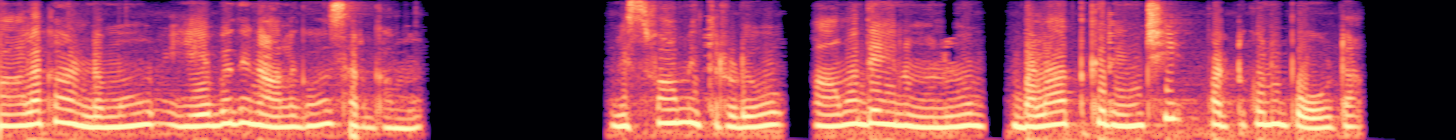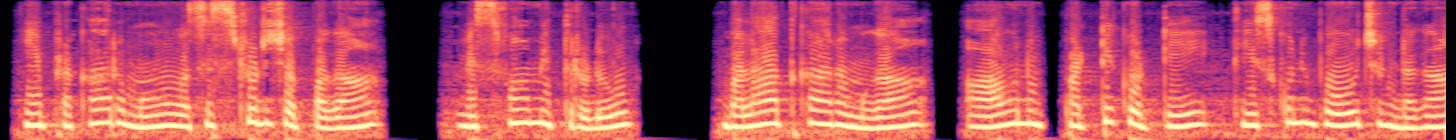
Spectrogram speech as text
బాలకాండము ఏబది నాలుగవ సర్గము. విశ్వామిత్రుడు కామధేనువును బలాత్కరించి పట్టుకుని పోవుట. ఈ ప్రకారము వశిష్ఠుడు చెప్పగా విశ్వామిత్రుడు బలాత్కారముగా ఆవును పట్టికొట్టి తీసుకుని పోవుచుండగా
